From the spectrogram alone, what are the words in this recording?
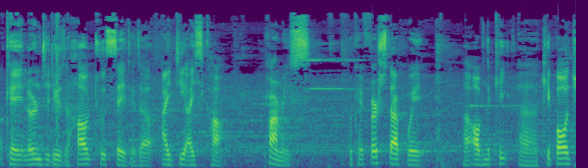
Okay, learn to do the how to set the ID IC card parameters. Okay, first step we uh, open the key, uh, keyboard,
